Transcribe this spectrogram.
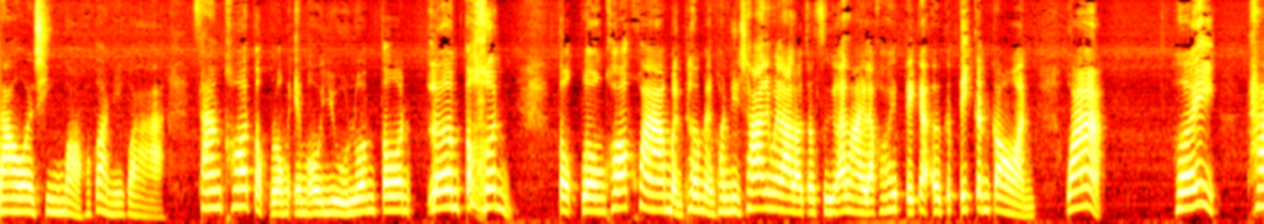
เราชิงบอกเขาก่อนดีกว่า สร้างข้อตกลง MOU เริ่มต้น เริ่มต้น ตกลงข้อความเหมือนเทอมเหมือน condition เวลาเราจะซื้ออะไรแล้วเขาให้ติ๊กอะเออก็ติ๊กกันก่อน ว่า เฮ้ย ถ้า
